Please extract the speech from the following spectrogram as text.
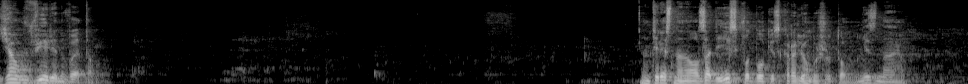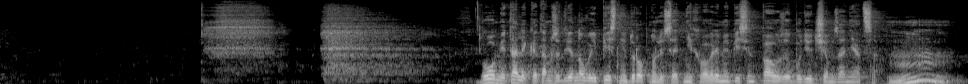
Я уверен в этом. Интересно, на Алзаде есть футболки с королем и шутом? Не знаю. О, Металлика, там же две новые песни дропнулись от них. Во время песен паузы будет чем заняться. М-м-м.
